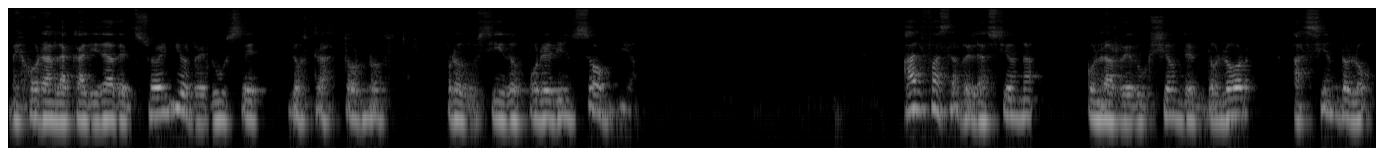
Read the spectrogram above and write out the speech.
Mejoran la calidad del sueño y reduce los trastornos producidos por el insomnio. Alfa se relaciona con la reducción del dolor, haciéndolo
